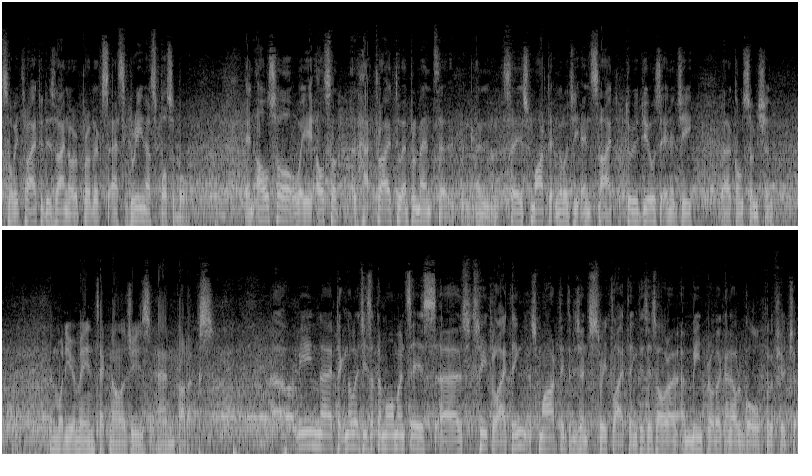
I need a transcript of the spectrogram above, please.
So we try to design our products as green as possible. And also, we also try to implement, uh, say, smart technology inside to reduce energy uh, consumption. And what are your main technologies and products? Main uh, technologies at the moment is uh, street lighting, smart intelligent street lighting. This is our uh, main product and our goal for the future.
